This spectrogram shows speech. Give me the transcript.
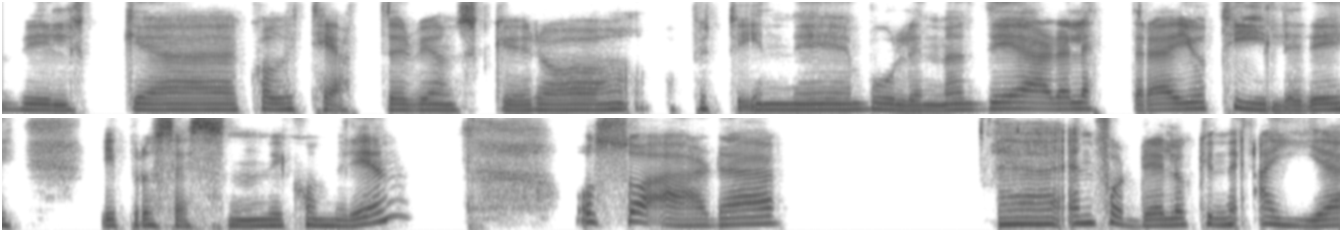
hvilke kvaliteter vi ønsker å, å, putte inn i boligene. Det er det lettere jo tidligere i, i prosessen vi kommer inn. Og så er det Eh, en fordel å kunne eie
